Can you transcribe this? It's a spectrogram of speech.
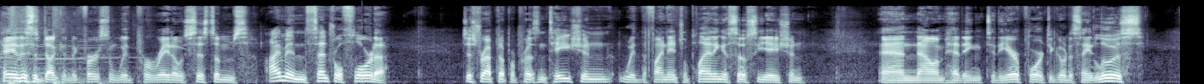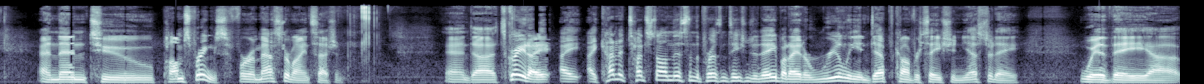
Hey, this is Duncan MacPherson with Pareto Systems. I'm in Central Florida. Just wrapped up a presentation with the Financial Planning Association, and now I'm heading to the airport to go to St. Louis and then to Palm Springs for a mastermind session. And uh, it's great. I, I, I kind of touched on this in the presentation today, but I had a really in depth conversation yesterday with a uh,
